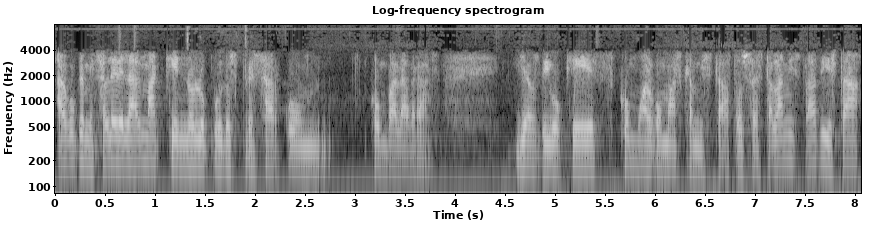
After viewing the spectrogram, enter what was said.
algo que me sale del alma que no lo puedo expresar con, con palabras. Ya os digo que es como algo más que amistad. O sea, está la amistad y está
